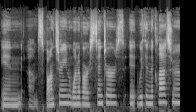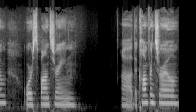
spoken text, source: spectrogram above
in um, sponsoring one of our centers within the classroom or sponsoring uh, the conference room.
